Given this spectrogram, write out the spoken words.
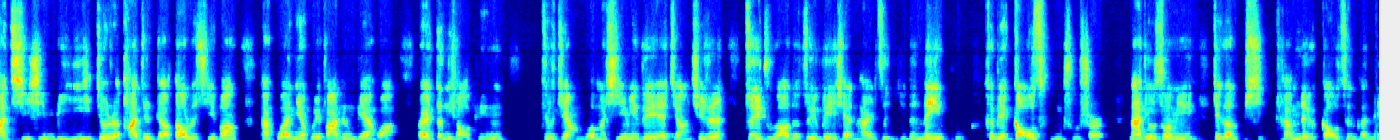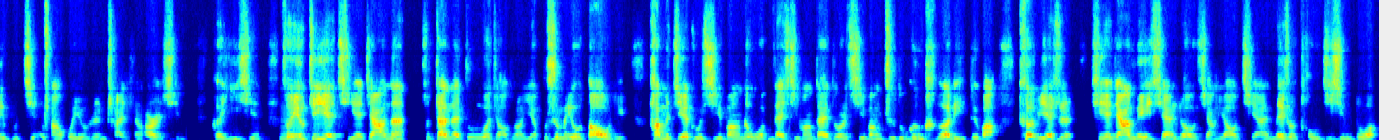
他其心必异。就是他就只要到了西方，他观念会发生变化。而邓小平就讲过嘛，习近平这也讲，其实最主要的、最危险的还是自己的内部，特别高层出事儿，那就说明这个他们这个高层和内部经常会有人产生二心。和一心，所以这些企业家呢，站在中国角度上也不是没有道理。他们接触西方，那我们在西方待多了，西方制度更合理，对吧？特别是企业家没钱时候想要钱，那时候投机性多。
